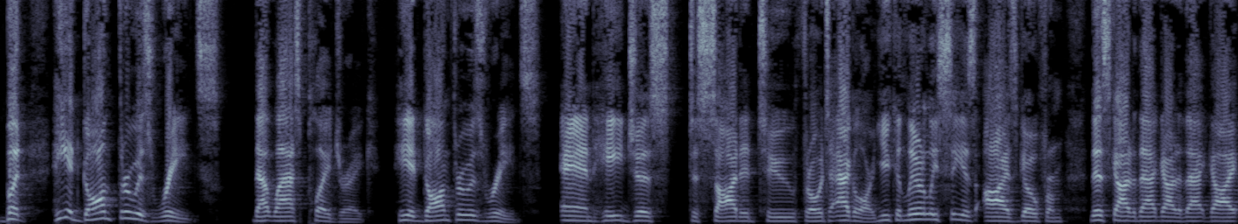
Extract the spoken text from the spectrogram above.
But he had gone through his reads that last play, Drake. He had gone through his reads and he just decided to throw it to Agholor. You could literally see his eyes go from this guy to that guy to that guy.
